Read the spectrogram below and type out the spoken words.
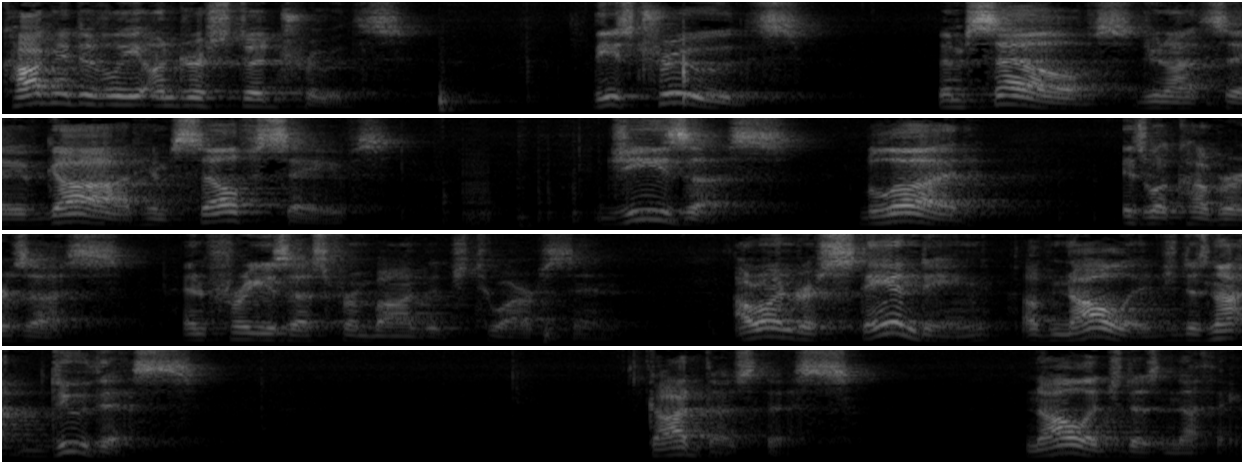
cognitively understood truths. These truths themselves do not save, God Himself saves. Jesus, blood, is what covers us and frees us from bondage to our sin. Our understanding of knowledge does not do this. God does this. Knowledge does nothing.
